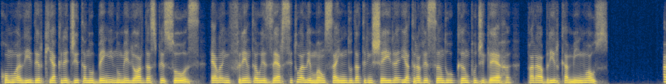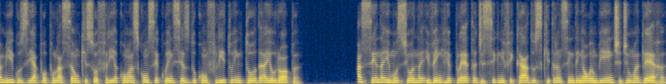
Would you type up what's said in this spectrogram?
como a líder que acredita no bem e no melhor das pessoas, ela enfrenta o exército alemão saindo da trincheira e atravessando o campo de guerra, para abrir caminho aos amigos e à população que sofria com as consequências do conflito em toda a Europa. A cena emociona e vem repleta de significados que transcendem ao ambiente de uma guerra,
